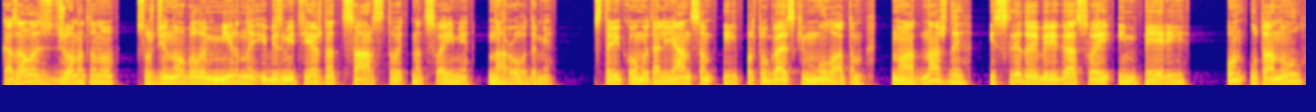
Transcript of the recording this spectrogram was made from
Казалось, Джонатану суждено было мирно и безмятежно царствовать над своими народами, стариком-итальянцем и португальским мулатом, но однажды, исследуя берега своей империи, он утонул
